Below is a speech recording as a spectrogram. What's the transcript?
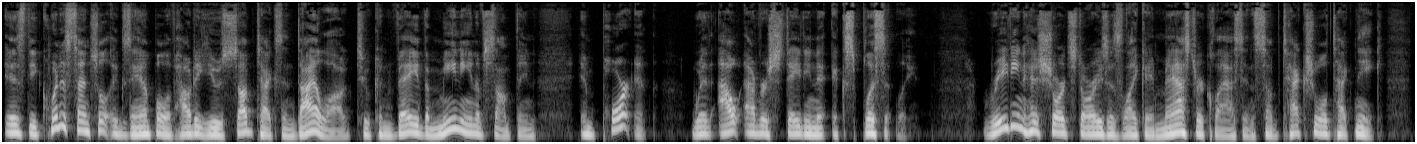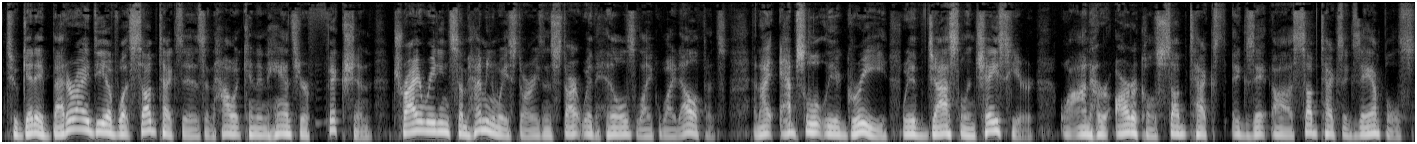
is the quintessential example of how to use subtext in dialogue to convey the meaning of something important without ever stating it explicitly. Reading his short stories is like a masterclass in subtextual technique. To get a better idea of what subtext is and how it can enhance your fiction, try reading some Hemingway stories and start with Hills Like White Elephants. And I absolutely agree with Jocelyn Chase here on her article, Subtext, Exa- uh, Subtext Examples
